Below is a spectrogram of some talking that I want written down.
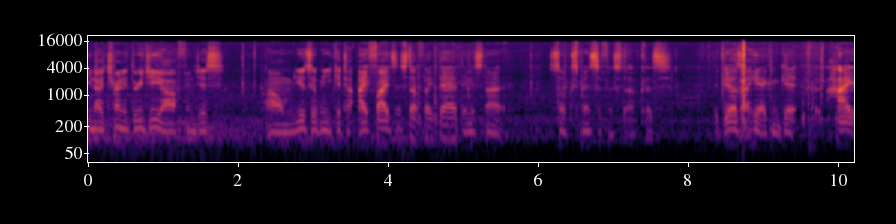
you know turn the 3G off and just um, use it when you get to iFights and stuff like that, then it's not so expensive and stuff because the bills out here I can get high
